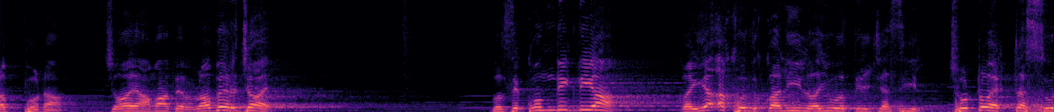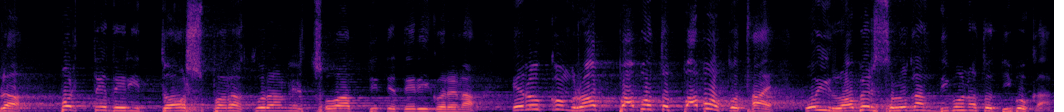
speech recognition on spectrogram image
রব্য না জয় আমাদের রবের জয়। বলছে, কোন দিক দিয়া? কইয়া খুদ কালিল অয়ুতিল জাসিল। ছোট একটা সুরা, পড়তে দেরি, দশ পারা কোরআনের ছোয়াব দিতে দেরি করে না। এরকম রব পাবো তো পাবো কোথায়? ওই রবের স্লোগান দিব না তো দিব কার?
